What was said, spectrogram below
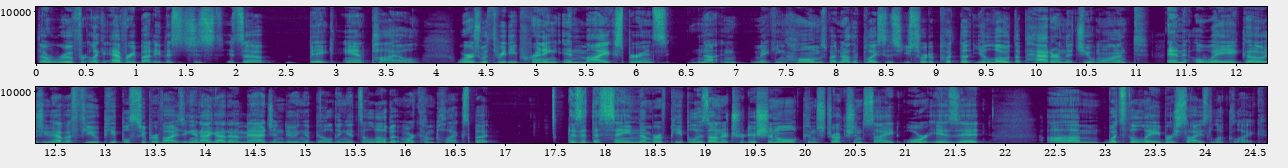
the roofer, like everybody. This just it's a big ant pile. Whereas with 3D printing, in my experience, not in making homes, but in other places, you sort of put the you load the pattern that you want and away it goes. You have a few people supervising it. I got to imagine doing a building. It's a little bit more complex, but is it the same number of people as on a traditional construction site, or is it um, what's the labor size look like?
